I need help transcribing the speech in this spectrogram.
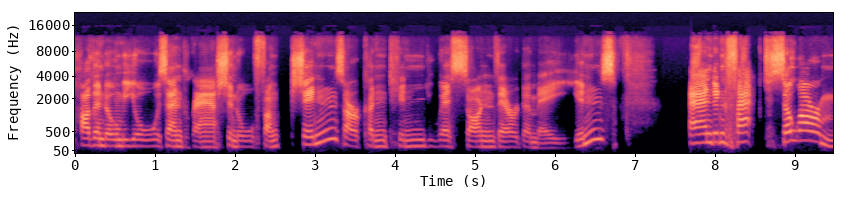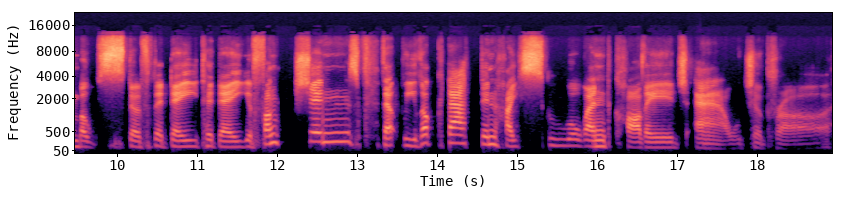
Polynomials and rational functions are continuous on their domains. And in fact, so are most of the day-to-day -day functions that we looked at in high school and college algebra.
